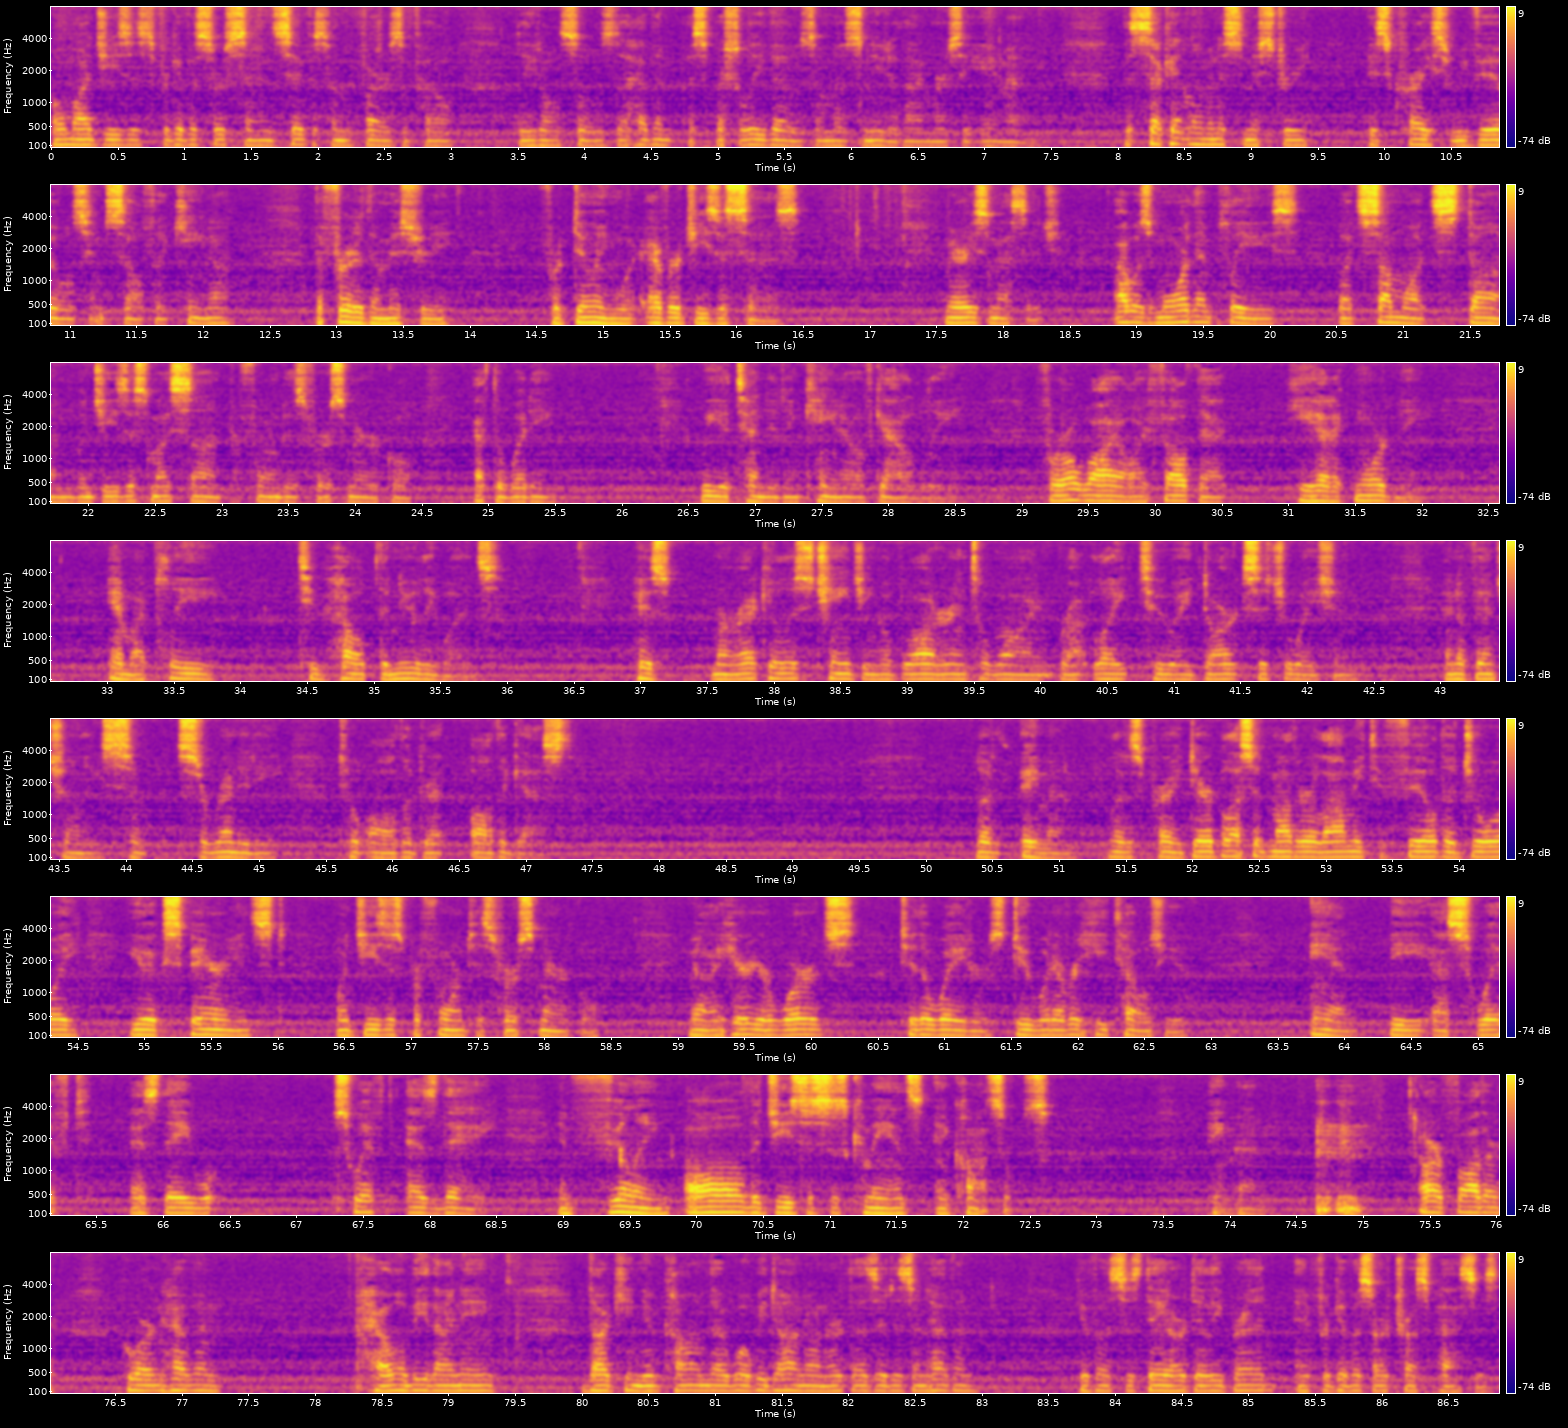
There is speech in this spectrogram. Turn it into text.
O my Jesus, forgive us our sins, save us from the fires of hell, lead all souls to heaven, especially those in most need of thy mercy. Amen. The second luminous mystery is Christ reveals himself at Cana, the fruit of the mystery for doing whatever Jesus says. Mary's message. I was more than pleased, but somewhat stunned when Jesus, my son, performed his first miracle at the wedding we attended in Cana of Galilee. For a while I felt that he had ignored me and my plea to help the newlyweds. His miraculous changing of water into wine brought light to a dark situation and eventually ser- serenity to all the, all the guests. Let, amen. Let us pray. Dear Blessed Mother, allow me to feel the joy you experienced when Jesus performed his first miracle. May I hear your words to the waiters, do whatever he tells you, and be as swift as they swift as they in filling all the Jesus' commands and counsels. Amen. Our Father, who art in heaven, hallowed be thy name. Thy kingdom come, thy will be done on earth as it is in heaven. Give us this day our daily bread, and forgive us our trespasses,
